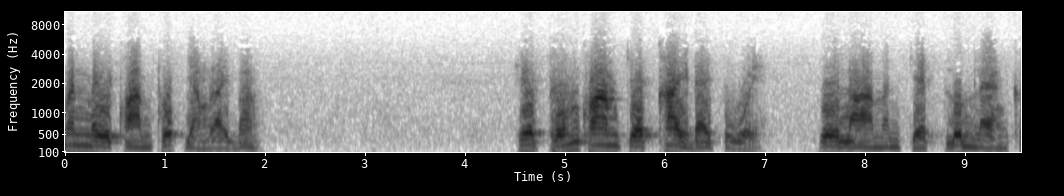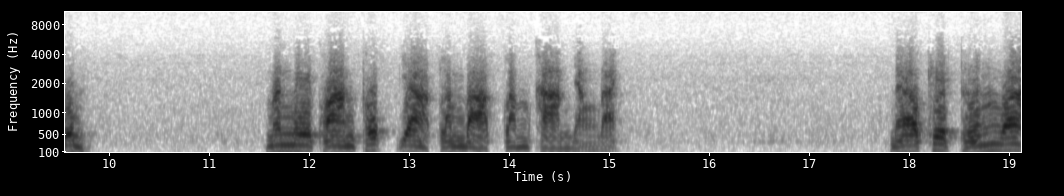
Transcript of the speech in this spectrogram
มันมีความทุกข์อย่างไรบ้าง คิดถึงความเจ็บไข้ได้ป่วย เวลามันเจ็บรุนแรงขึ้น มันมีความทุกข์ยากลำบากลำคาญอย่างไรแล้วคิดถึงว่า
